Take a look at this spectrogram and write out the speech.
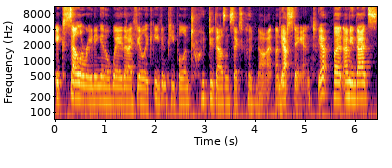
accelerating in a way that i feel like even people in t- 2006 could not understand Yeah. but i mean that's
